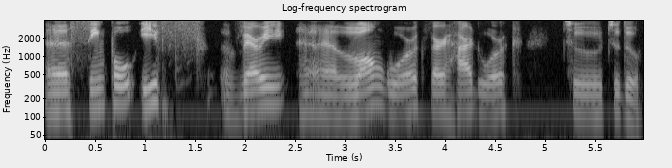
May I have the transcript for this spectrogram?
uh, simple if very uh, long work, very hard work to to do.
